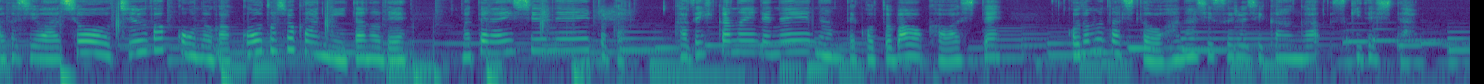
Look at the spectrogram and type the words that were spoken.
私は小中学校の学校図書館にいたので「また来週ね」とか「風邪ひかないでね」なんて言葉を交わして子供たちとお話しする時間が好きでした。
